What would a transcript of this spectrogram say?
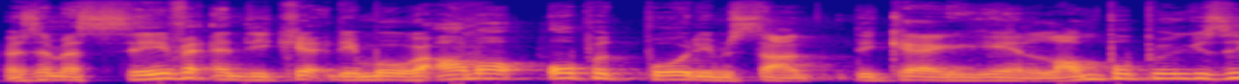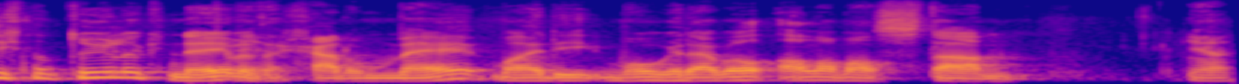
Wij zijn met zeven en die, die mogen allemaal op het podium staan. Die krijgen geen lamp op hun gezicht natuurlijk. Nee, want dat gaat om mij. Maar die mogen daar wel allemaal staan. Ja.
